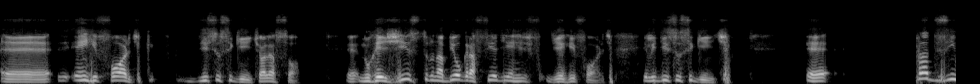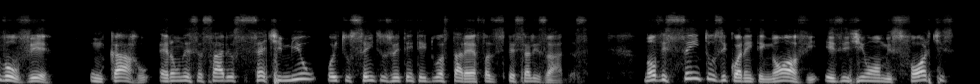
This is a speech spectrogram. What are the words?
É, Henry Ford disse o seguinte: olha só. É, no registro, na biografia de Henry, de Henry Ford. Ele disse o seguinte: é, para desenvolver um carro eram necessários 7.882 tarefas especializadas. 949 exigiam homens fortes,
